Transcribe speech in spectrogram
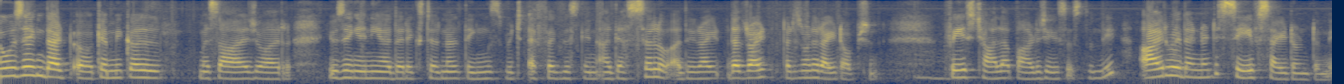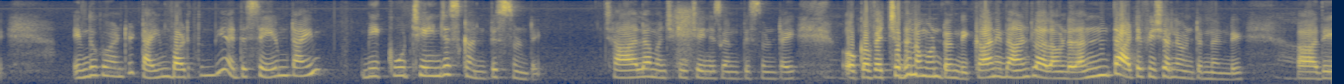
using that chemical massage or using any other external things which effect the skin అది అస్సలు అది right that right that is not a right option face చాలా పాడు చేసేస్తుంది. ఆయుర్వేద ఏంటంటే సేఫ్ సైడ్ ఉంటుంది. ఎందుకు అంటే టైం పడుతుంది అట్ ద సేమ్ టైం మీకు చేంజెస్ కనిపిస్తుంటాయి. చాలా మంచిగా చేంజెస్ కనిపిస్తుంటాయి. ఒక వెచ్చదనం ఉంటుంది కానీ దాంట్లో అలా ఉండదు. అంతా ఆర్టిఫిషియల్నే ఉంటుందండి. అది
